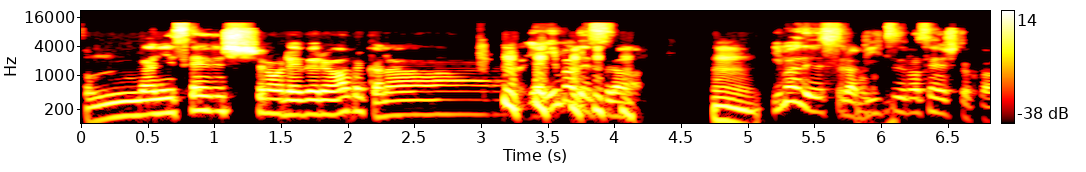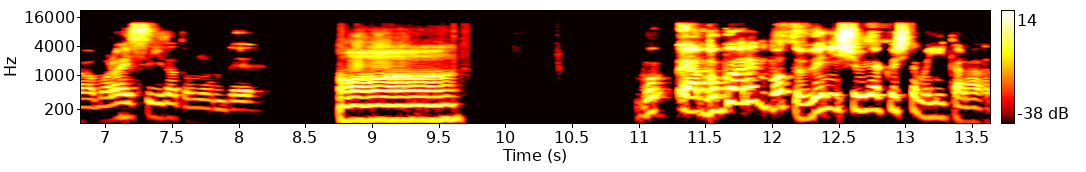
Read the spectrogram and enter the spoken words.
そんなに選手のレベルあるかないや、今ですら、うん。今ですら B2 の選手とかはもらいすぎだと思うんで、おー。ぼいや僕はね、もっと上に集約してもいいかなっ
